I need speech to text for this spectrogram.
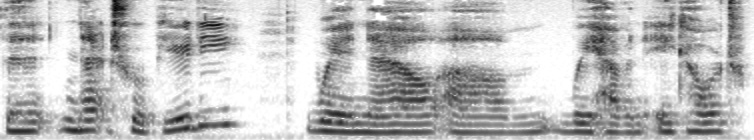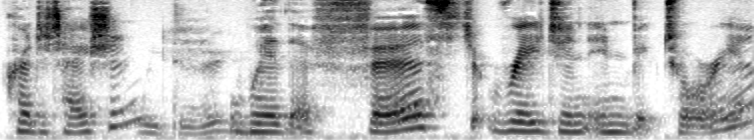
the natural beauty, we're now um, we have an eco accreditation. We do. We're the first region in Victoria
